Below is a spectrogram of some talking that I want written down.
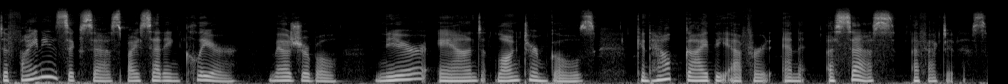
defining success by setting clear, measurable, near and long term goals can help guide the effort and assess effectiveness.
